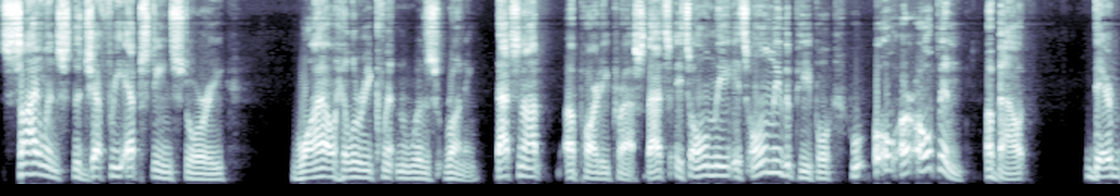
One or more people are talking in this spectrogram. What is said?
silenced the Jeffrey Epstein story while Hillary Clinton was running. That's not a party press. That's it's only it's only the people who are open about their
